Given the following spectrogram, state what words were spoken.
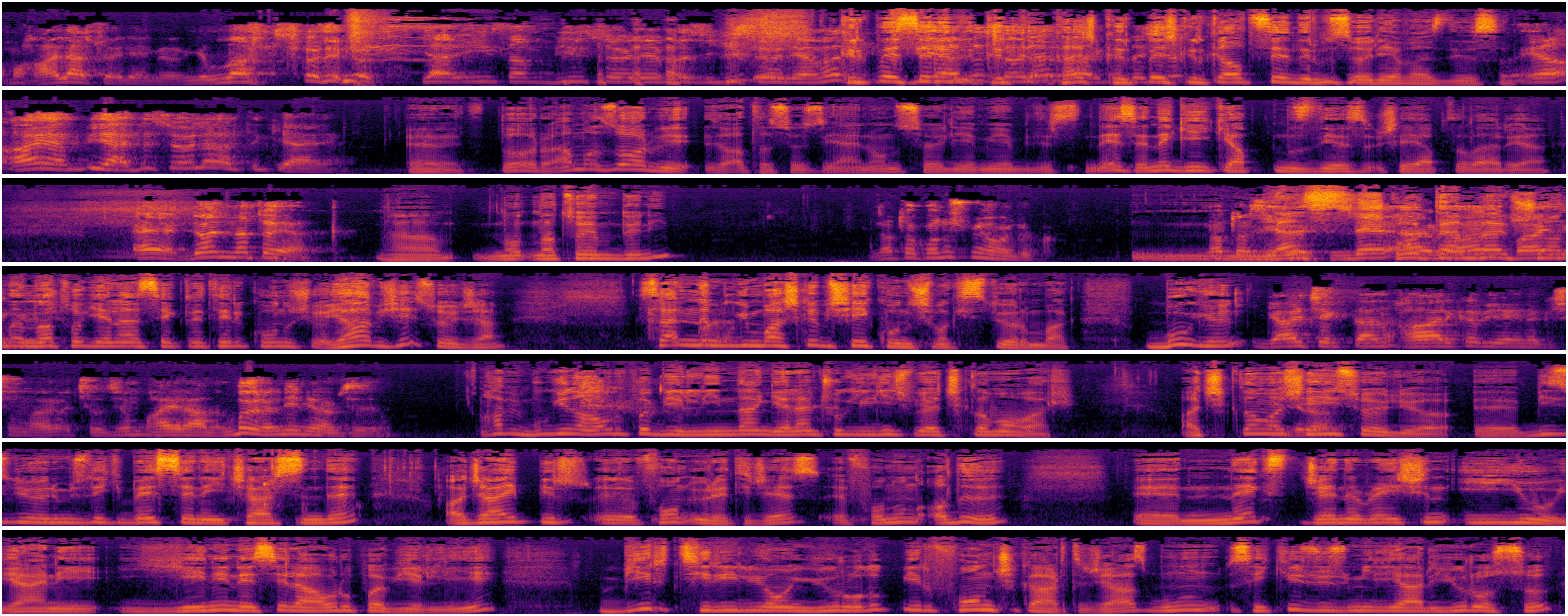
Ama hala söyleyemiyorum. Yıllardır söylemiyorum. Yani insan bir söyleyemez, iki söyleyemez. 45 Bir senedir, yerde 40 söyler kaç arkadaşım. 45 46 senedir mi söyleyemez diyorsun. Ya aynen bir yerde söyle artık yani. Evet doğru ama zor bir atasözü yani onu söyleyemeyebilirsin. Neyse ne geyik yaptınız diye şey yaptılar ya. Evet dön NATO'ya. Ha, NATO'ya mı döneyim? NATO konuşmuyor muyduk? NATO Jens zirvesinde Stoltenberg şu anda görüşü. NATO Genel Sekreteri konuşuyor. Ya bir şey söyleyeceğim. Seninle Buyurun. bugün başka bir şey konuşmak istiyorum bak. Bugün Gerçekten harika bir yayın akışın var Açılcım. Hayranım. Buyurun dinliyorum sizi. abi bugün Avrupa Birliği'nden gelen çok ilginç bir açıklama var. Açıklama Nedir şeyi o? söylüyor. Ee, biz diyor önümüzdeki 5 sene içerisinde acayip bir e, fon üreteceğiz. E, fonun adı e, Next Generation EU yani yeni nesil Avrupa Birliği. 1 trilyon euroluk bir fon çıkartacağız. Bunun 800 milyar eurosu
